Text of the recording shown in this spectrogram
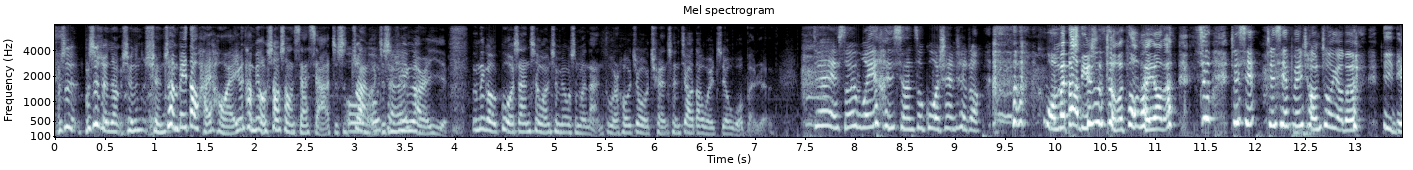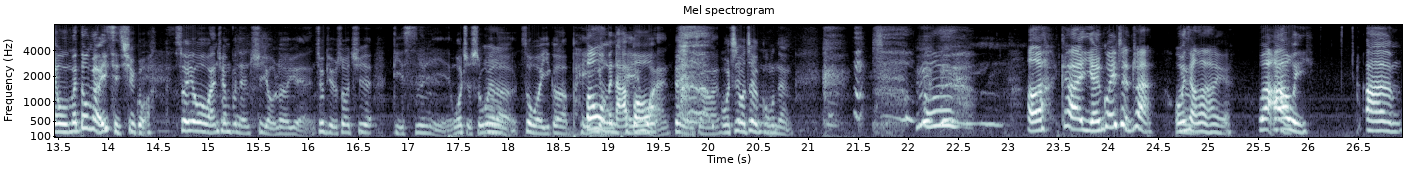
不是不是旋转旋旋转杯倒还好哎，因为它没有上上下下，只是转只是晕而已。那个过山车完全没有什么难度，然后就全程叫到位只有我本人。对，所以我也很喜欢坐过山车这种。我们到底是怎么做朋友的？就这些这些非常重要的地点，我们都没有一起去过。所以我完全不能去游乐园，就比如说去迪士尼，我只是为了作为一个陪游帮我们拿包陪玩，对，你知道吗？我只有这个功能。好了，看言归正传，我们讲到哪里？Where are we？嗯，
